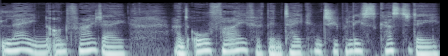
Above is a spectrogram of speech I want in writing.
Lane on Friday, and all five have been taken to police custody.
